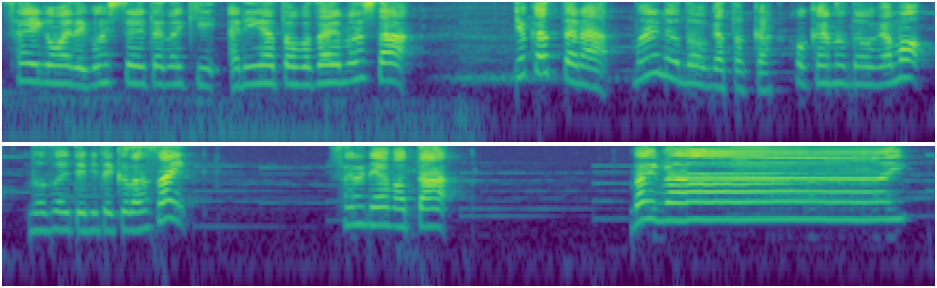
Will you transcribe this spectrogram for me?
最後までご視聴いただきありがとうございました。よかったら、前の動画とか他の動画も覗いてみてください。それではまた、バイバーイ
